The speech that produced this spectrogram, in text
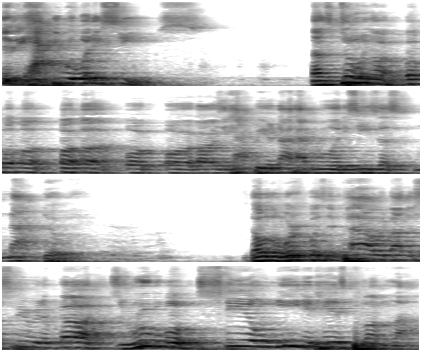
Is he happy with what he sees? Us doing, or, or, or, or, or, or, or is he happy or not happy with what he sees us not doing? Though the work was empowered by the Spirit of God, Zerubbabel still needed his plumb line.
